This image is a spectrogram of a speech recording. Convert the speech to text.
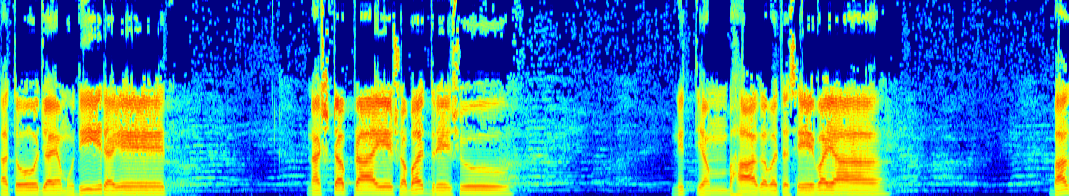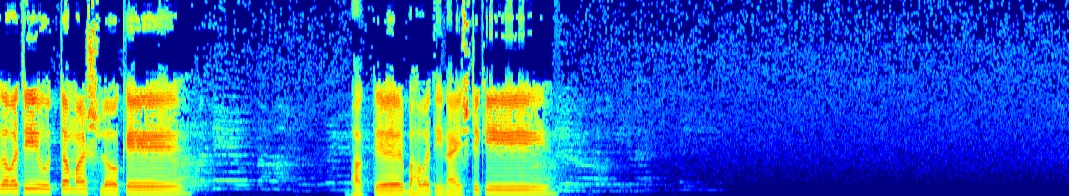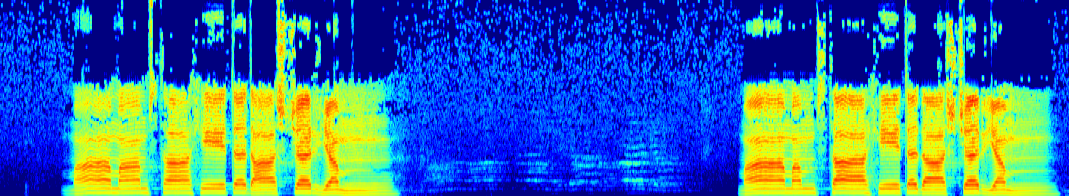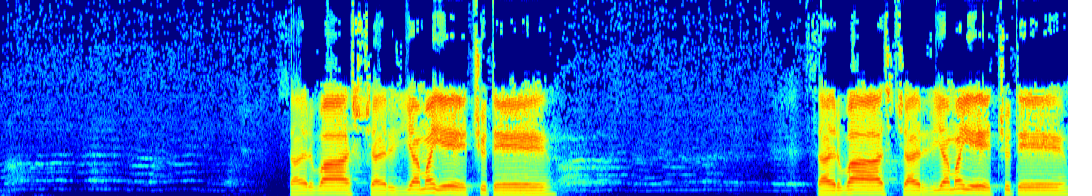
ततो जयमुदीरयेत्। नष्टप्रायेषु भद्रेषु नित्यं भागवतसेवया भागवती उत्तमश्लोके। भक्तिर्भवति नैष्टिकी। मा मां मामं स्थाहेतदाश्चर्यम्। सर्वाश्चर्यमयेच्युते।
